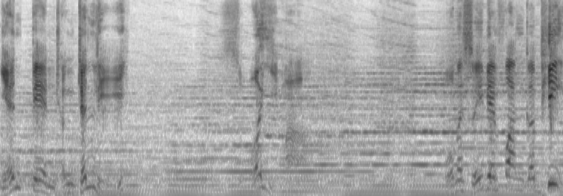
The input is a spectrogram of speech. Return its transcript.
言变成真理。所以嘛，我们随便放个屁，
